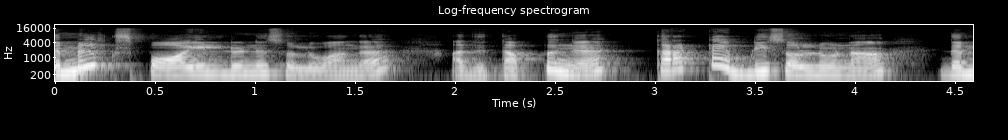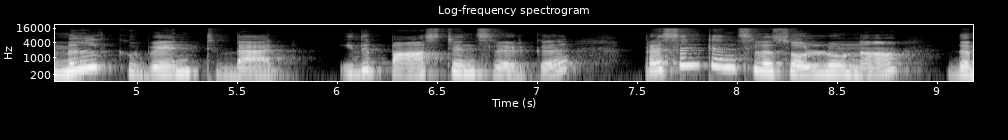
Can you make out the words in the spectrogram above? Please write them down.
த மில்க் ஸ்பாயில்டுன்னு சொல்லுவாங்க. அது தப்புங்க. கரெக்டாக எப்படி சொல்லணும்னா த மில்க் வெண்ட் பேட் இது பாஸ்ட் டென்ஸில் இருக்குது ப்ரெசன்ட் டென்ஸில் சொல்லணும்னா த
